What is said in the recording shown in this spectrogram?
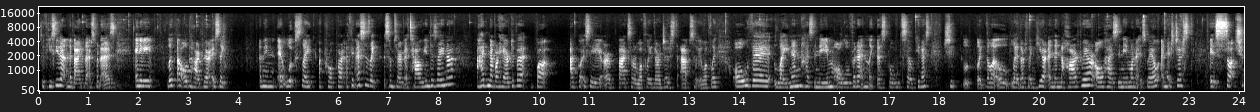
So if you see that in the bag, that's what it is. Anyway, look at all the hardware. It's like, I mean, it looks like a proper, I think this is like some sort of Italian designer. I had never heard of it, but I've got to say our bags are lovely. They're just absolutely lovely. All the lining has the name all over it and like this gold silkiness. She like the little leather thing here, and then the hardware all has the name on it as well. And it's just it's such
